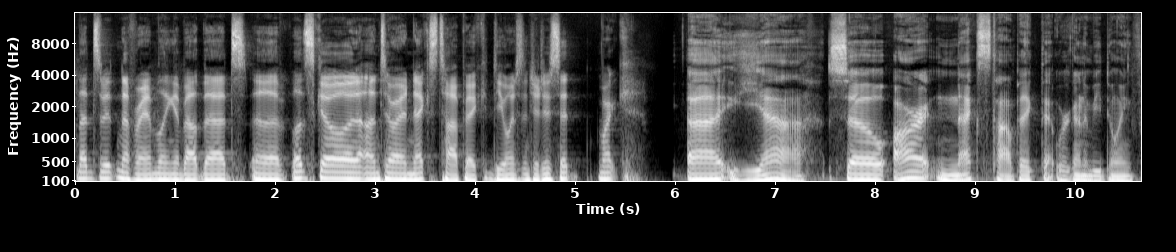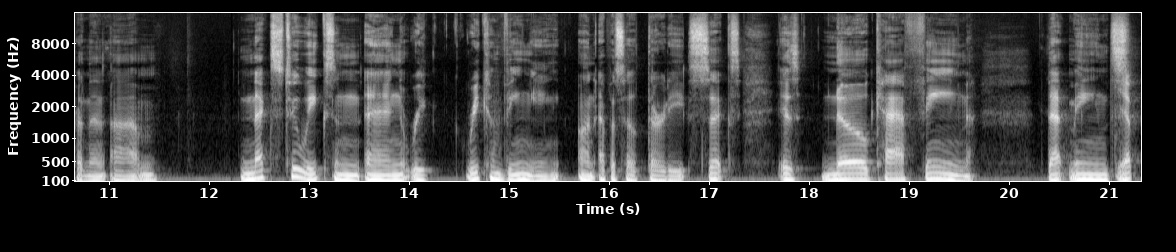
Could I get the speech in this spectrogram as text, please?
that's enough rambling about that. Uh, let's go on to our next topic. Do you want to introduce it, Mark? Uh, yeah. So our next topic that we're going to be doing for the um, next two weeks and and re- reconvening on episode thirty six is no caffeine. That means Yep.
